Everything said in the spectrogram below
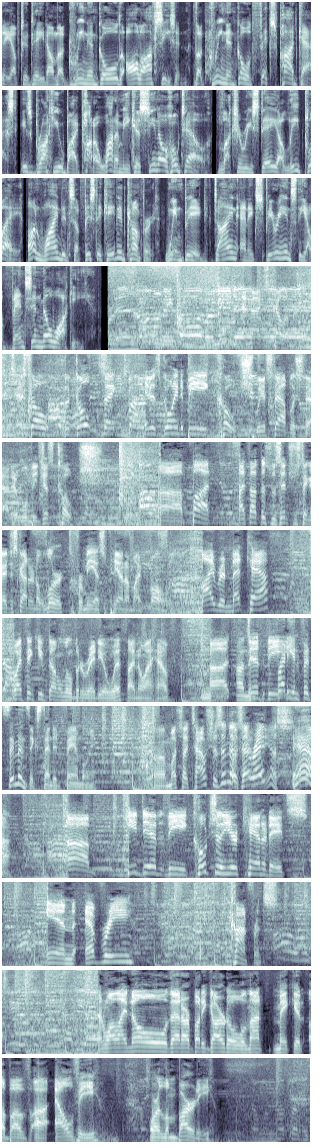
Stay up to date on the green and gold all off season. The Green and Gold Fix podcast is brought to you by Potawatomi Casino Hotel. Luxury stay, elite play, unwind in sophisticated comfort. Win big, dine, and experience the events in Milwaukee. and Max Kellerman. So the GOAT thing, it is going to be coach. We established that. It will be just coach. Uh, but I thought this was interesting. I just got an alert from ESPN on my phone. Myron Medcalf, who I think you've done a little bit of radio with. I know I have. Uh, on the did the Freddie and Fitzsimmons extended family. uh, much like Tausch, isn't it? Is that right? Yes. Yeah. He did the Coach of the Year candidates in every conference. And while I know that our buddy Gardo will not make it above uh, Alvey or Lombardi,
